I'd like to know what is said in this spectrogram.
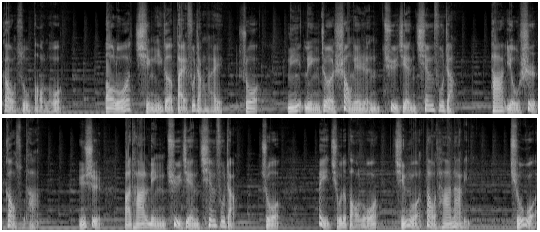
告诉保罗。保罗请一个百夫长来说。你领这少年人去见千夫长，他有事告诉他。于是把他领去见千夫长，说：“被囚的保罗，请我到他那里，求我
